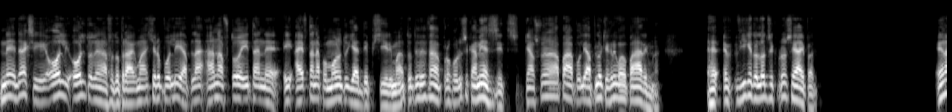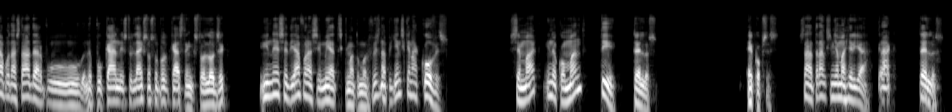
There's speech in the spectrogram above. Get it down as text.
ναι, εντάξει, όλοι, όλοι το λένε αυτό το πράγμα. Χαίρομαι πολύ. Απλά αν αυτό ήταν, έφτανε από μόνο του για αντιεπιχείρημα, τότε δεν θα προχωρούσε καμία συζήτηση. Και να σου φέρω ένα πάρα πολύ απλό και γρήγορο παράδειγμα. Ε, ε, βγήκε το Logic Pro σε iPad. Ένα από τα στάνταρ που, που κάνεις τουλάχιστον στο podcasting, στο Logic, είναι σε διάφορα σημεία της κυματομορφή να πηγαίνεις και να κόβεις. Σε Mac είναι command, τι, τέλος. Έκοψες. Σαν να τράβηξει μια μαχαιριά. Κρακ, τέλος.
